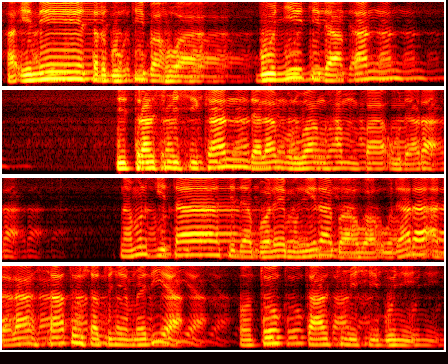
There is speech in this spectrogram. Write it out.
Nah, ini terbukti bahwa bunyi tidak akan ditransmisikan dalam ruang hampa udara. Namun kita tidak boleh mengira bahwa udara adalah satu-satunya media untuk transmisi bunyi.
